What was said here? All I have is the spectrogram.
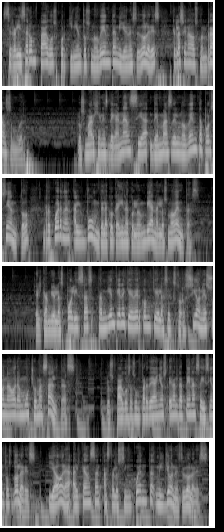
se realizaron pagos por 590 millones de dólares relacionados con ransomware. Los márgenes de ganancia de más del 90% recuerdan al boom de la cocaína colombiana en los 90. El cambio en las pólizas también tiene que ver con que las extorsiones son ahora mucho más altas, los pagos hace un par de años eran de apenas 600 dólares y ahora alcanzan hasta los 50 millones de dólares.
